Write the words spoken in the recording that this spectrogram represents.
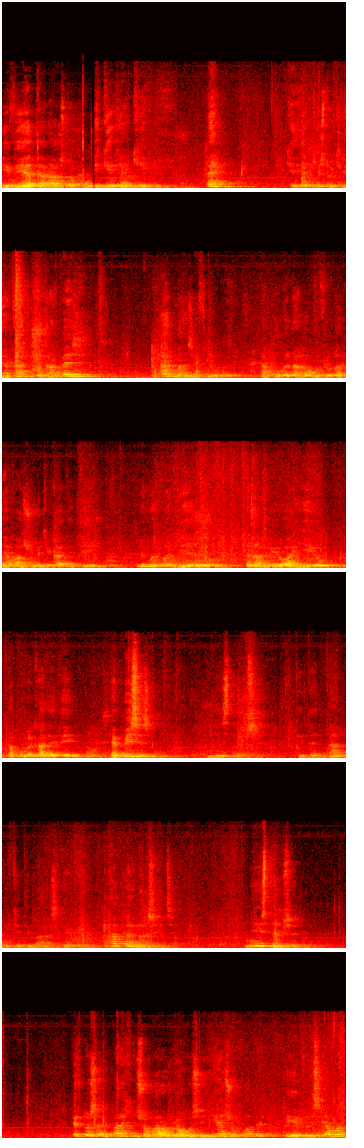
ιδιαίτερα, α το πούμε, την Κυριακή. Ε, Κυριακή στο Κυριακάτικο τραπέζι. Αν μαζευτούμε, να πούμε ένα λόγο Θεού, να διαβάσουμε και κάτι τι, λίγο Ευαγγέλιο, ένα βιβλίο Αγίου, να πούμε κάτι τι. Επίσης, νίστεψε την Τετάρτη και την Παρασκευή. Τα περνάς έτσι. Νίστεψε. Εκτός αν υπάρχει σοβαρός λόγος υγείας, οπότε και η Εκκλησία μας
